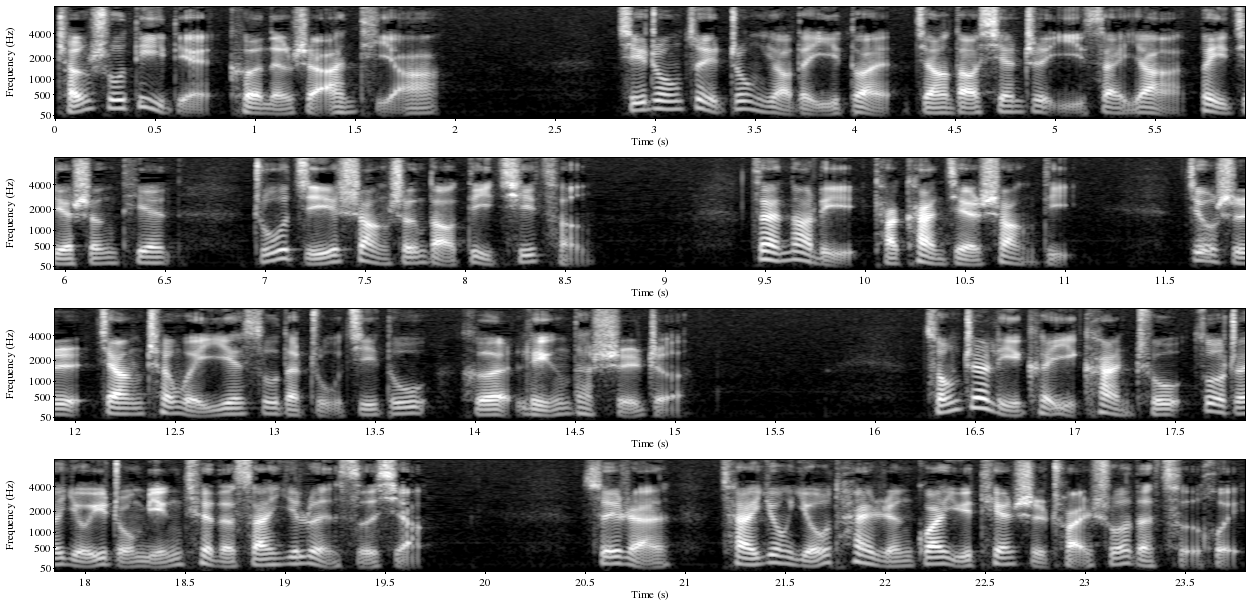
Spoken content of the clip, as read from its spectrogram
成熟地点可能是安提阿。其中最重要的一段讲到先知以赛亚被接升天，逐级上升到第七层，在那里他看见上帝，就是将称为耶稣的主基督和灵的使者。从这里可以看出，作者有一种明确的三一论思想，虽然采用犹太人关于天使传说的词汇。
